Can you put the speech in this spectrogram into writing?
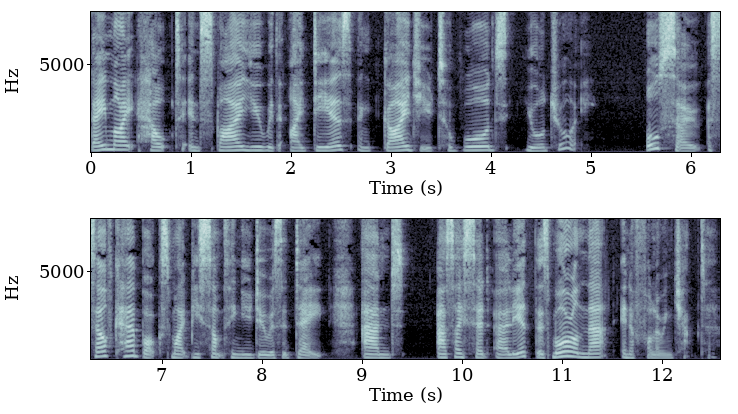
They might help to inspire you with ideas and guide you towards your joy. Also, a self care box might be something you do as a date. And as I said earlier, there's more on that in a following chapter.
